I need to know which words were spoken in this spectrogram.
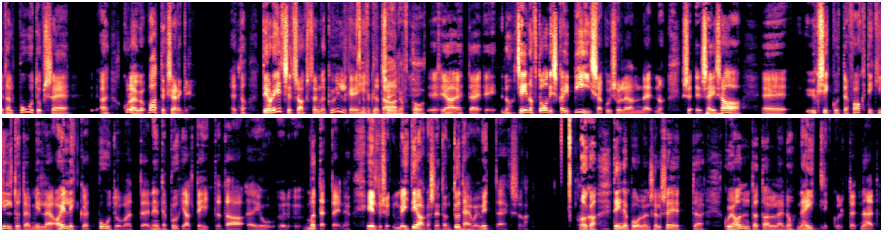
ja tal puudub see Äh, kuule, aga vaataks järgi et noh, teoreetiliselt saaks sinna külge ehitada. ja et noh, chain of thought'ist ka ei piisa, kui sulle on noh, sa ei saa eh, üksikute faktikildude, mille allikad puuduvad, nende põhjalt ehitada ju mõtet, on ju. eeldus, me ei tea, kas need on tõde mhm. või mitte, eks ole aga teine pool on seal see, et kui anda talle noh, näitlikult, et näed,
